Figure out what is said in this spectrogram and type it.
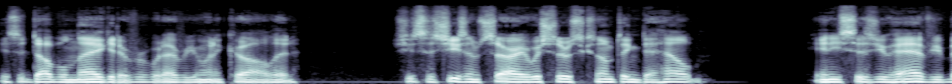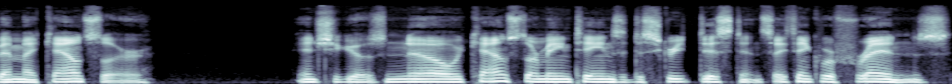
is a double negative or whatever you want to call it. She says, Geez, I'm sorry. I wish there was something to help. And he says, You have. You've been my counselor. And she goes, No, counselor maintains a discreet distance. I think we're friends.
